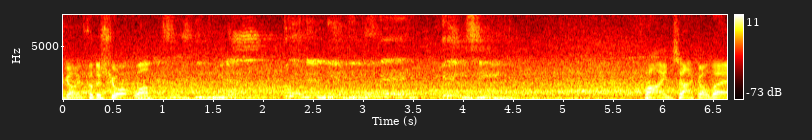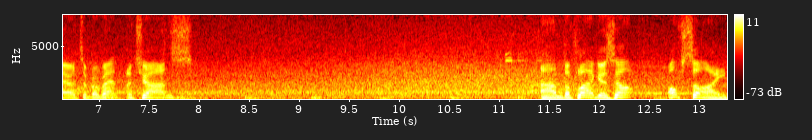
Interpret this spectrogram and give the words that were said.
They're going for the short one. Sustituirá con el 19, Kessié. Fine tackle there to prevent the chance. And the flag is up. Offside.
